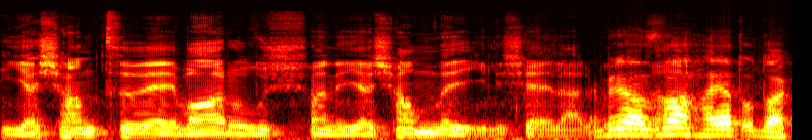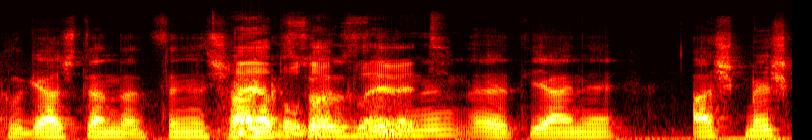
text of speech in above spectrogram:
yaşantı ve varoluş hani yaşamla ilgili şeyler. böyle Biraz daha hayat odaklı gerçekten de senin şarkı Hayat odaklı, sözlerinin evet. yani aşk meşk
